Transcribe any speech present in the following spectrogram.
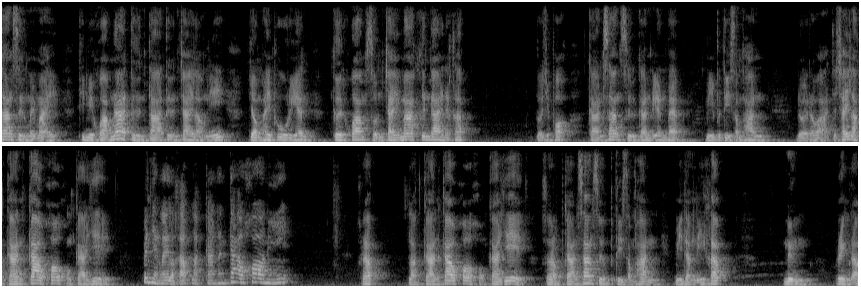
สร้างสื่อใหม่ๆ ที่มีความน่าตื่นตาตื่นใจเหล่านี้ ย่อมให้ผู้เรียนเกิดความสนใจมากขึ้นได้นะครับ โดยเฉพาะการสร้างสื่อการเรียนแบบมีปฏิสัมพันธ์ โดยเราอาจจะใช้หลักการ 9 ข้อของกาเย่ๆเป็นอย่างไรเหรอครับ หลักการทั้ง 9 ข้อนี้ ครับ หลักการ 9 ข้อของกาเย่สำหรับการสร้างสื่อปฏิสัมพันธ์มีดังนี้ครับ 1. เร่งเร้า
